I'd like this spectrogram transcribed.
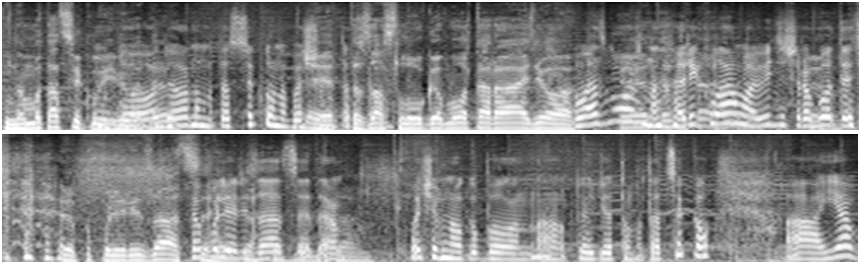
На мотоциклы именно, да? Да, да, на мотоциклы, на большом Это мотоцикл. заслуга моторадио. Возможно, Это, реклама, видишь, работает. Популяризация. Популяризация, да. да. Очень много было, на, кто идет на мотоцикл. А, я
